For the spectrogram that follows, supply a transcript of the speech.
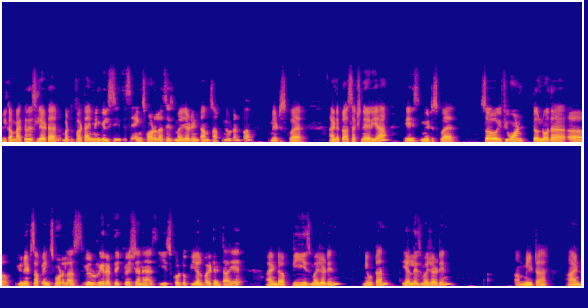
We'll come back to this later, but for timing, we'll see this Young's modulus is measured in terms of Newton per meter square, and cross section area is meter square. So, if you want to know the uh, units of Young's modulus, we will rewrite the equation as E is equal to PL by delta A, and uh, P is measured in Newton, L is measured in a meter and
